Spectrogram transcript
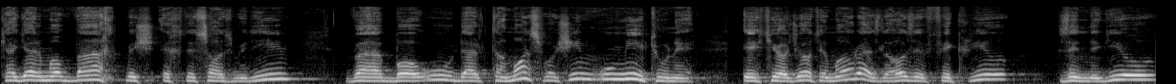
که اگر ما وقت بهش اختصاص بدیم و با او در تماس باشیم او می‌تونه احتیاجات ما رو از لحاظ فکری و زندگی و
